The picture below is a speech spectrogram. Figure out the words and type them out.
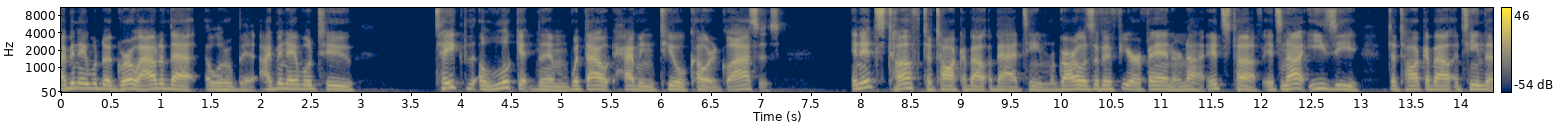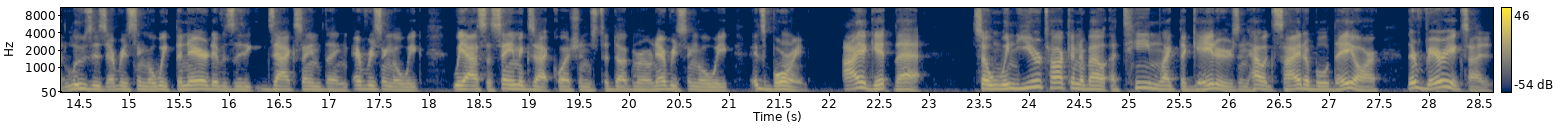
I've been able to grow out of that a little bit. I've been able to take a look at them without having teal colored glasses. And it's tough to talk about a bad team, regardless of if you're a fan or not. It's tough. It's not easy to talk about a team that loses every single week. The narrative is the exact same thing every single week. We ask the same exact questions to Doug Marrone every single week. It's boring. I get that. So when you're talking about a team like the Gators and how excitable they are, they're very excited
